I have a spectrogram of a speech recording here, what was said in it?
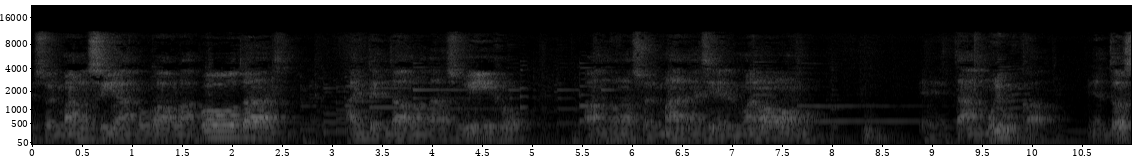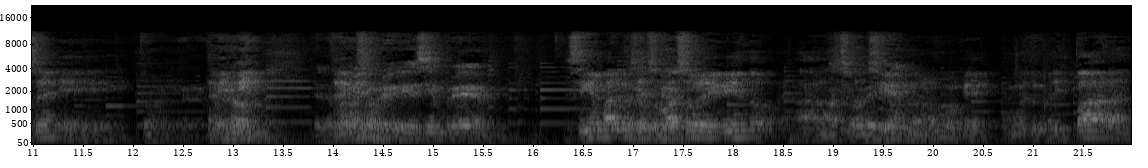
Que su hermano sí ha robado las botas, ha intentado matar a su hijo, ha abandonado a su hermana, es decir, el hermano eh, está muy buscado. Y Entonces, eh, tremendo. El hermano sobrevive siempre. Sin embargo, se va curioso. sobreviviendo a la situación. ¿no? Porque hay un momento que le disparan,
